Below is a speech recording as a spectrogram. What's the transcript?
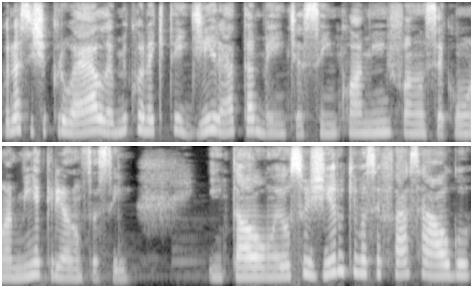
quando eu assisti Cruella, eu me conectei diretamente, assim, com a minha infância, com a minha criança, assim. Então, eu sugiro que você faça algo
